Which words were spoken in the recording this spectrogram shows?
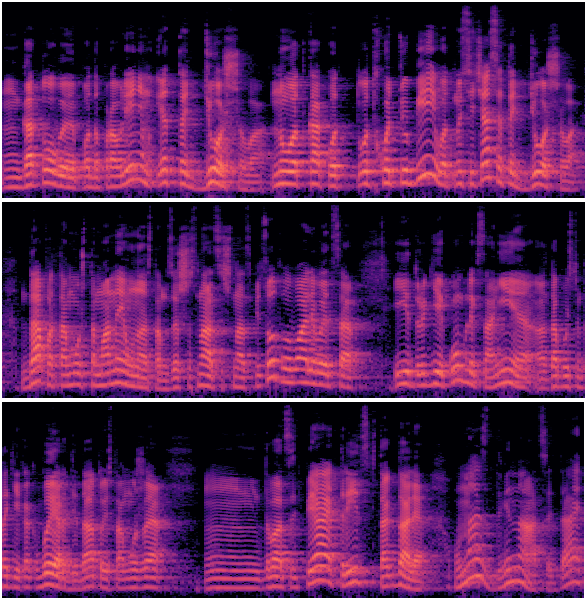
готовые под управлением, это дешево. Ну вот как вот, вот хоть убей, вот, но сейчас это дешево, да, потому что Мане у нас там за 16-16 500 вываливается, и другие комплексы, они, допустим, такие как Верди, да, то есть там уже 25, 30 и так далее. У нас 12, да,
